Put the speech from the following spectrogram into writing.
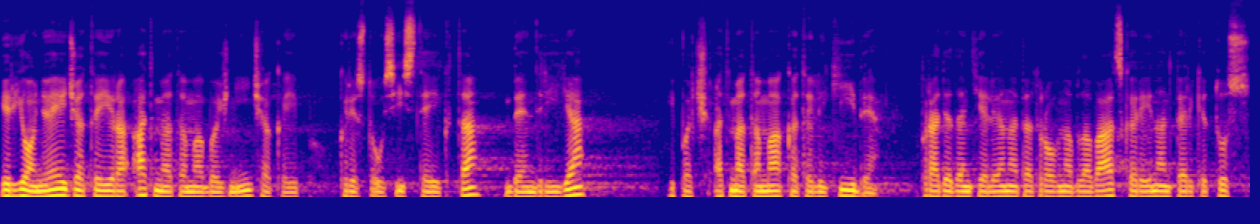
ir jo nueidžia tai yra atmetama bažnyčia kaip Kristaus įsteigta bendryje, ypač atmetama katalikybė, pradedant Jelena Petrovna Blavatską ir einant per kitus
